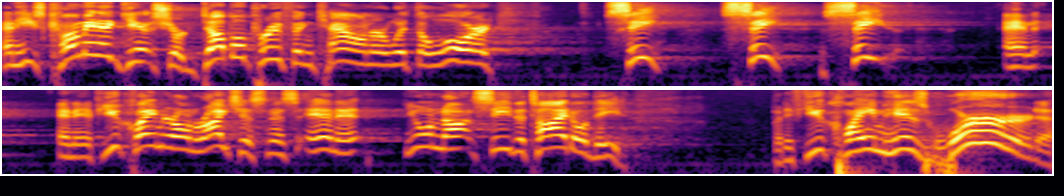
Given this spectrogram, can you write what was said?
and he's coming against your double proof encounter with the Lord. See, see, see, and and if you claim your own righteousness in it, you will not see the title deed. But if you claim His word,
